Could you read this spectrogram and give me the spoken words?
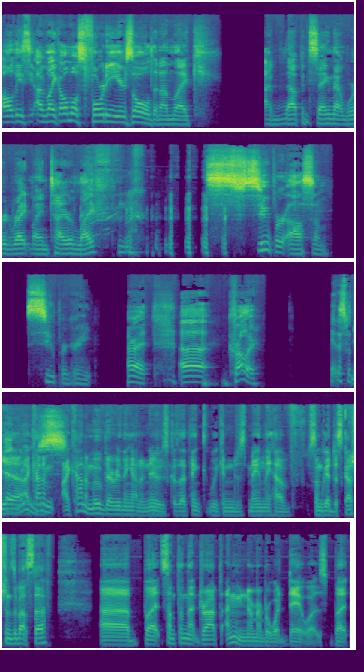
All these, I'm like almost 40 years old, and I'm like, I've not been saying that word right my entire life. Super awesome. Super great. All right. Uh, Crawler, hit us with yeah, I kind of I kind of moved everything out of news because I think we can just mainly have some good discussions about stuff. Uh, but something that dropped, I don't even remember what day it was, but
